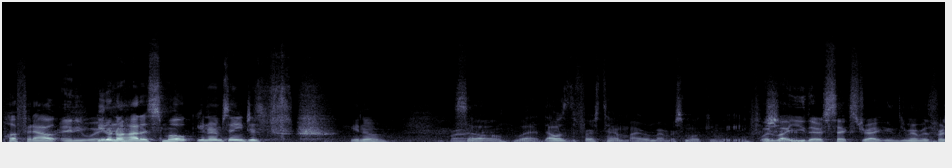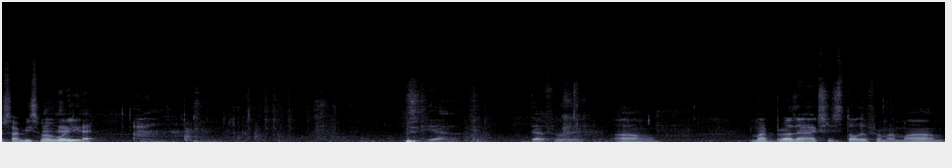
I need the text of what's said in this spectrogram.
puff it out. Anyway, You don't know how to smoke. You know what I'm saying? Just you know. Right. So, but that was the first time I remember smoking weed. for What sure. about you, there, Sex Dragon? Do you remember the first time you smoked weed? Yeah, definitely. Um, my brother actually stole it from my mom.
